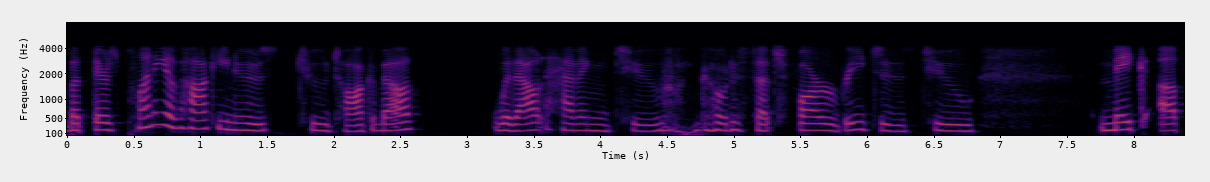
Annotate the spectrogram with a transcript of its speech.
but there's plenty of hockey news to talk about without having to go to such far reaches to make up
